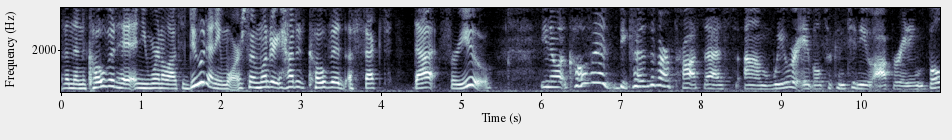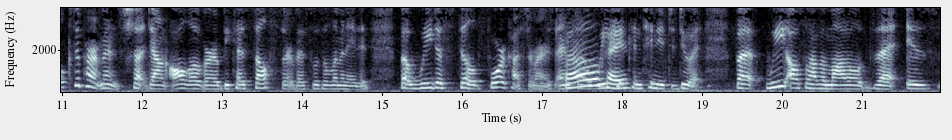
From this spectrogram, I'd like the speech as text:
and then COVID hit, and you weren't allowed to do it anymore. So I'm wondering, how did COVID affect that for you? You know what? COVID, because of our process, um, we were able to continue operating. Bulk departments shut down all over because self service was eliminated. But we just filled for customers, and so Oh, we okay. could continue to do it. But we also have a model that is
